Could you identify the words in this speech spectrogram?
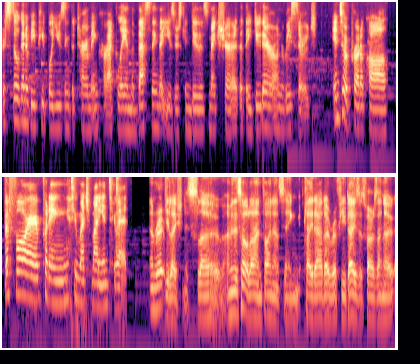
there's still going to be people using the term incorrectly. And the best thing that users can do is make sure that they do their own research into a protocol before putting too much money into it. And regulation is slow. I mean, this whole iron financing played out over a few days, as far as I know,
